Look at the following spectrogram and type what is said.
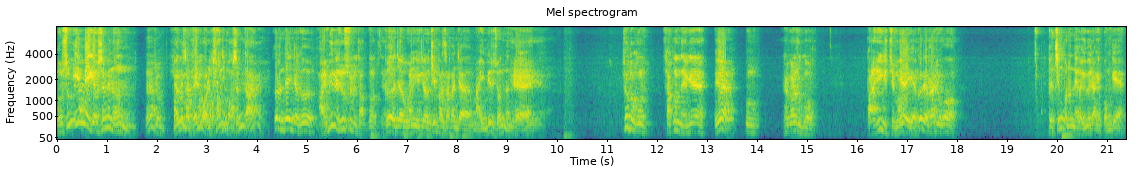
없습니다. 인맥이 없으면은 예. 좀 변호사 별거 올 없- 손님 없습니다. 예. 그런데 이제 그 많이 밀어줬습니다, 그때. 그저 우리 저 전방 김 판사가 이제 많이 밀어줬는데 예, 예. 저도 그 사건 네개 예. 그 해가지고 다 이겼지만. 예, 예. 그래가지고 그 친구는 내가 유일하게 본 게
